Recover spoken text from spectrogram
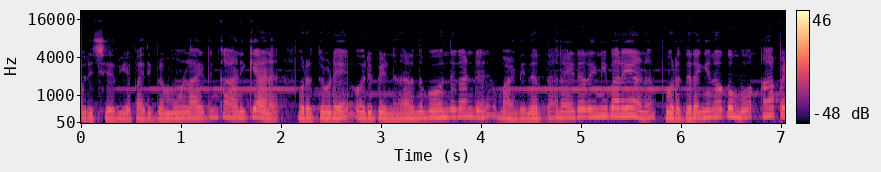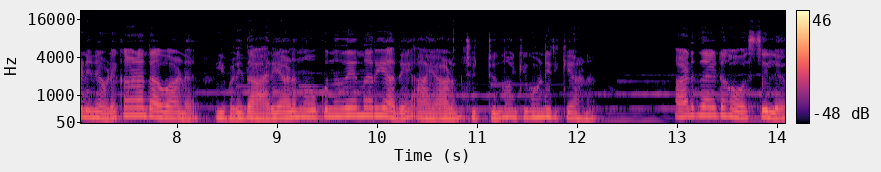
ഒരു ചെറിയ പരിഭ്രമമുള്ളതായിട്ടും കാണിക്കുകയാണ്. പുറത്തൂടെ ഒരു പെണ്ണ് നടന്നു പോകുന്നത് കണ്ട് വണ്ടി നിർത്താനായിട്ട് റിനി പറയാണ്. പുറത്തിറങ്ങി നോക്കുമ്പോൾ ആ പെണ്ണിനെ അവിടെ കാണാതാവാണ്. ഇവളിത് ആരെയാണ് നോക്കുന്നത് എന്നറിയാതെ അയാളും ചുറ്റും നോക്കിക്കൊണ്ടിരിക്കുകയാണ്. അടുത്തതായിട്ട് ഹോസ്റ്റലിൽ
